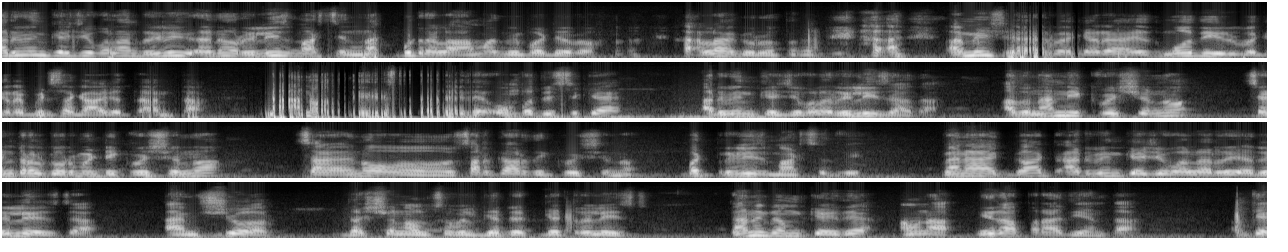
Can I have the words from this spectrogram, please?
ಅರವಿಂದ್ ಕೇಜ್ರಿವಾಲ್ ರಿಲೀಸ್ ಏನೋ ರಿಲೀಸ್ ಮಾಡ್ತೀನಿ ನಕ್ಬಿಟ್ರಲ್ಲ ಆಮ್ ಆದ್ಮಿ ಪಾರ್ಟಿಯವರು ಅಲ್ಲ ಗುರು. ಅಮಿತ್ ಶಾ ಇರ್ಬೇಕಾರೆ ಮೋದಿ ಇರ್ಬೇಕಾರೆ ಬಿಡ್ಸಕ್ ಆಗುತ್ತಾ ಅಂತ. ನಾನು ಹೇಳಿದೆ, ಒಂಬತ್ತು ದಿವಸಕ್ಕೆ ಅರವಿಂದ್ ಕೇಜ್ರಿವಾಲ್ ರಿಲೀಸ್ ಆದ. ಅದು ನನ್ನ ಇಕ್ವೇಶನ್ ಸೆಂಟ್ರಲ್ ಗೌರ್ಮೆಂಟ್ ಇಕ್ವೇಶನ್ ಏನೋ ಸರ್ಕಾರದ ಇಕ್ವೇಶನ್ ಬಟ್ ರಿಲೀಸ್ ಮಾಡಿಸಿದ್ವಿ. When I got Arvind Kejriwal released I am sure Darshan also will get get released ನನಗೆ ನಂಬಿಕೆ ಇದೆ ಅವನ ನಿರಾಪರಾಧಿ ಅಂತ. Okay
